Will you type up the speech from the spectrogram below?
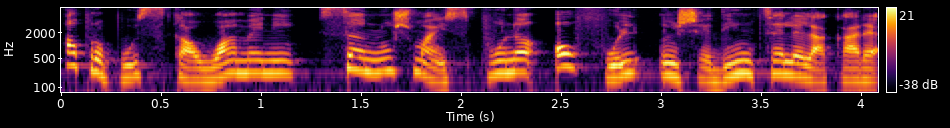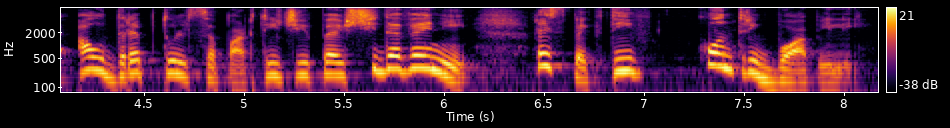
a propus ca oamenii să nu-și mai spună oful în ședințele la care au dreptul să participe și deveni, respectiv contribuabilii.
